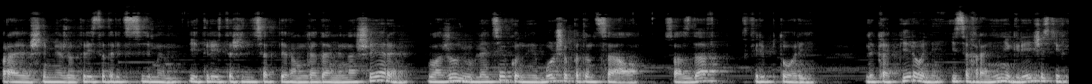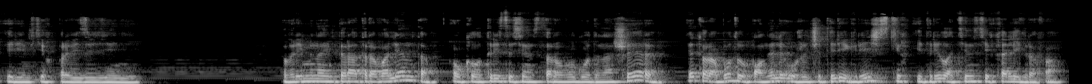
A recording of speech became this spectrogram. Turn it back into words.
правивший между 337 и 361 годами нашей эры, вложил в библиотеку наибольший потенциал, создав скрипторий для копирования и сохранения греческих и римских произведений – времена императора Валента, около 372 года нашей эры, эту работу выполняли уже четыре греческих и три латинских каллиграфа.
